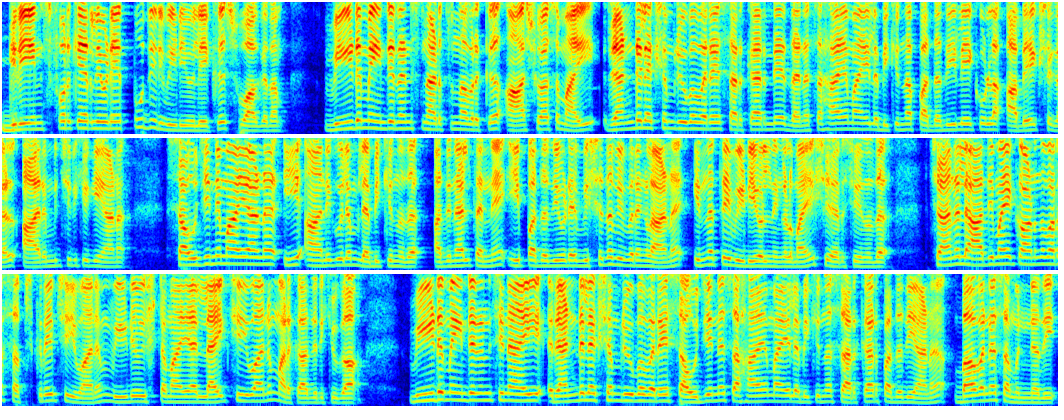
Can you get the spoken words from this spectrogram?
Green's four കേരളയുടെ പുതിയൊരു വീഡിയോയിലേക്ക് സ്വാഗതം. വീട് മെയിന്റനൻസ് നടത്തുന്നവർക്ക് ആശ്വാസമായി രണ്ട് ലക്ഷം രൂപ വരെ സർക്കാരിന്റെ ധനസഹായമായി ലഭിക്കുന്ന പദ്ധതിയിലേക്കുള്ള അപേക്ഷകൾ ആരംഭിച്ചിരിക്കുകയാണ്. സൗജന്യമായാണ് ഈ ആനുകൂല്യം ലഭിക്കുന്നത്. അതിനാൽ തന്നെ ഈ പദ്ധതിയുടെ വിശദ വിവരങ്ങളാണ് ഇന്നത്തെ വീഡിയോയിൽ നിങ്ങളുമായി ഷെയർ ചെയ്യുന്നത്. ചാനൽ ആദ്യമായി കാണുന്നവർ സബ്സ്ക്രൈബ് ചെയ്യുവാനും വീഡിയോ ഇഷ്ടമായാൽ ലൈക്ക് ചെയ്യുവാനും മറക്കാതിരിക്കുക. വീട് മെയിന്റനൻസിനായി രണ്ട് ലക്ഷം രൂപ വരെ സൗജന്യ സഹായമായി ലഭിക്കുന്ന സർക്കാർ പദ്ധതിയാണ് ഭവന സമുന്നതി.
